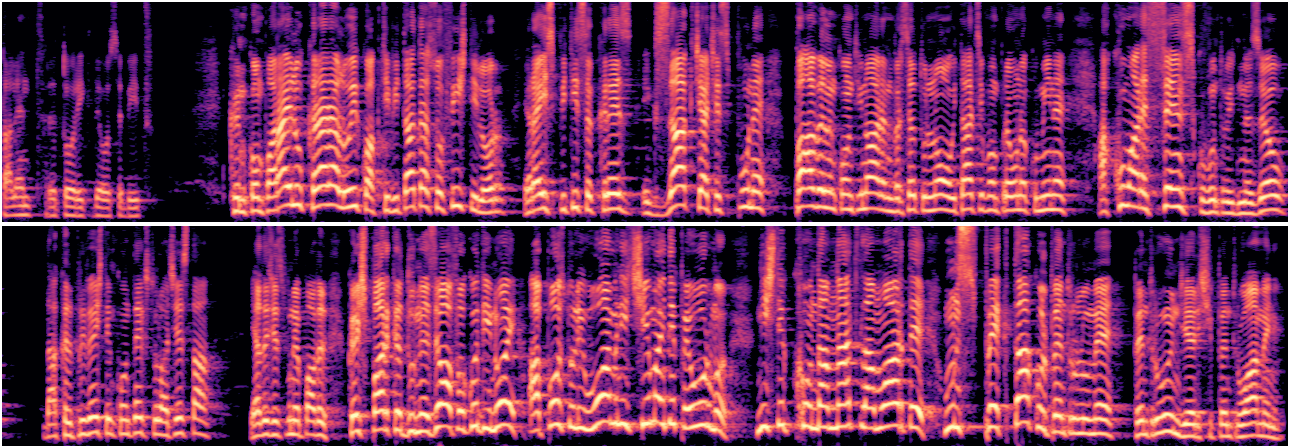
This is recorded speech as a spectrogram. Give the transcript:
talent retoric deosebit. Când comparai lucrarea lui cu activitatea sofiștilor, era ispitit să crezi exact ceea ce spune Pavel în continuare în versetul 9. Uitați-vă împreună cu mine. Acum are sens cuvântul lui Dumnezeu. Dacă îl privești în contextul acesta, Iată ce spune Pavel, că își parcă Dumnezeu a făcut din noi, apostolii, oamenii cei mai de pe urmă, niște condamnați la moarte, un spectacol pentru lume, pentru îngeri și pentru oameni.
